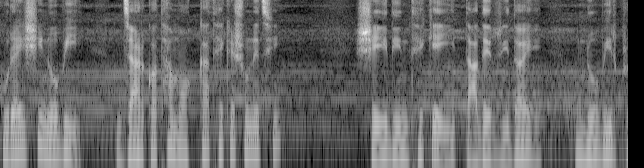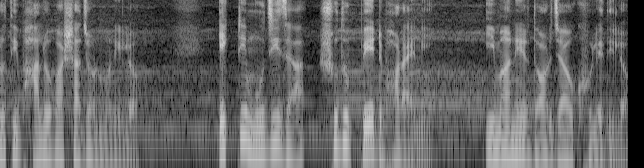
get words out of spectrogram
কুরাইশি নবী যার কথা মক্কা থেকে শুনেছি, সেই দিন থেকেই তাদের হৃদয়ে নবীর প্রতি ভালোবাসা জন্ম নিল। একটি মুজিজা শুধু পেট ভরায়নি, ইমানের দরজাও খুলে দিল।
